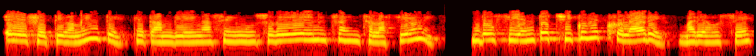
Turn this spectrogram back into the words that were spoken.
Efectivamente, que también hacen uso de nuestras instalaciones. 200 chicos escolares, María José,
